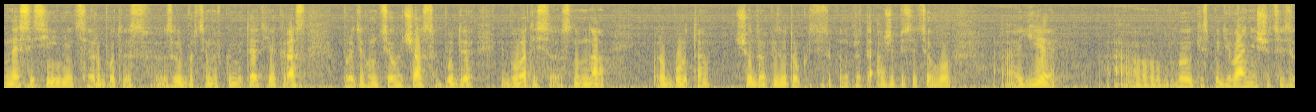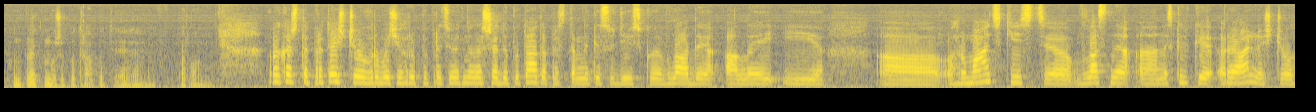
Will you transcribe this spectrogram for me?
несесійні, це робота з, виборцями в комітеті. Якраз протягом цього часу буде відбуватися основна робота щодо підготовки цього законопроекту, а вже після цього є а, велике сподівання, що цей законопроект може потрапити в парламент. Ви кажете про те, що в робочій групі працюють не лише депутати, представники суддівської влади, але і громадськість. Е, Власне, е, наскільки реально, що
